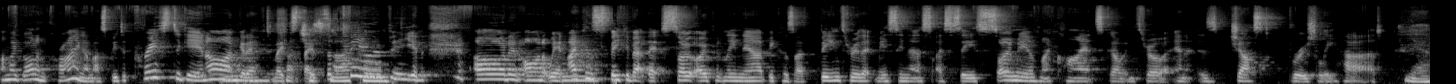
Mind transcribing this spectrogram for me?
oh my god i'm crying i must be depressed again oh i'm going to have to make space for therapy and on and on it went mm. i can mm. speak about that so openly now because i've been through that messiness i see so many of my clients going through it and it is just brutally hard yeah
